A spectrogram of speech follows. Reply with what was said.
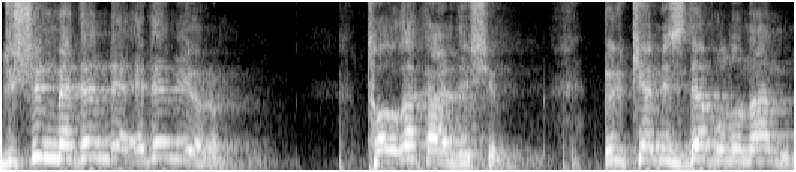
Düşünmeden de edemiyorum. Tolga kardeşim, ülkemizde bulunan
